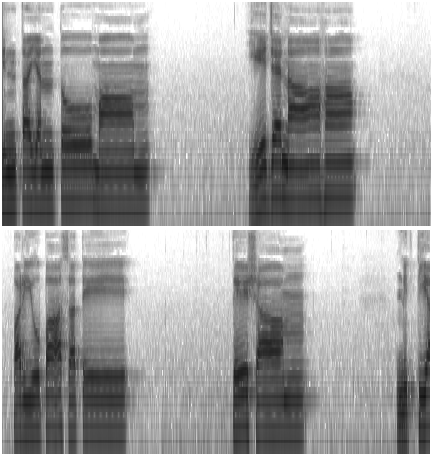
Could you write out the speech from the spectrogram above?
చింతయంతో మాం. ఏ జనా. पर्युपासते तेषां नित्याभियुक्तानां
